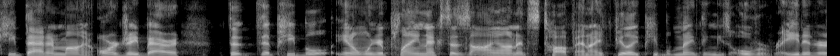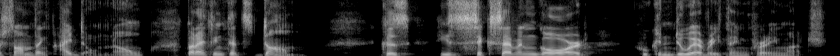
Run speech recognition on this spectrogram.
keep that in mind. RJ Barrett, the, the people, you know, when you're playing next to Zion, it's tough. And I feel like people may think he's overrated or something. I don't know. But I think that's dumb because he's a six seven guard who can do everything pretty much.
